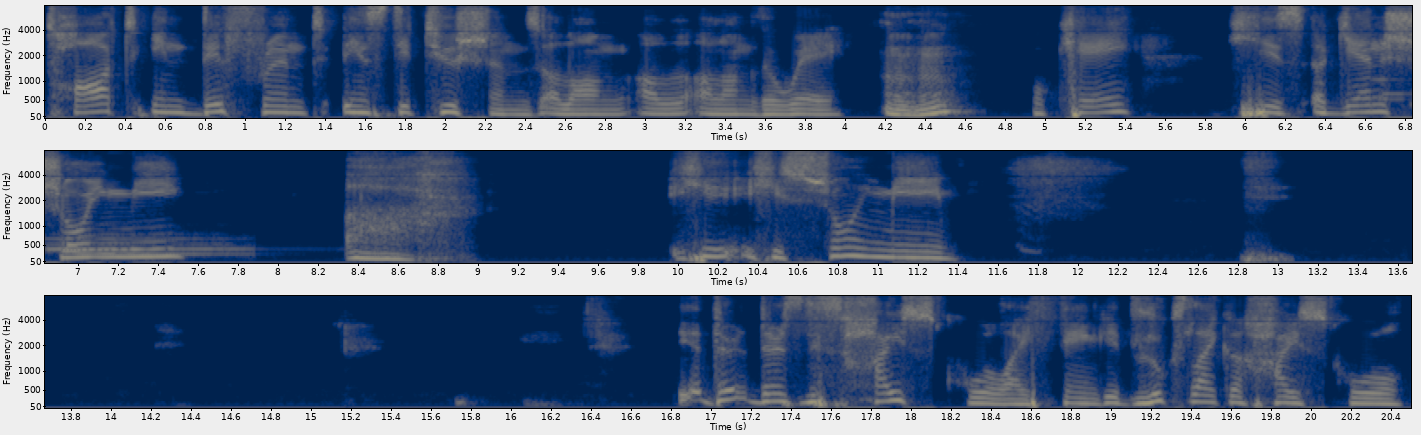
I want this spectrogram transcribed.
taught in different institutions along al- along the way. Mm-hmm. Okay. He's again showing me. Uh, he he's showing me there, there's this high school i think it looks like a high school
